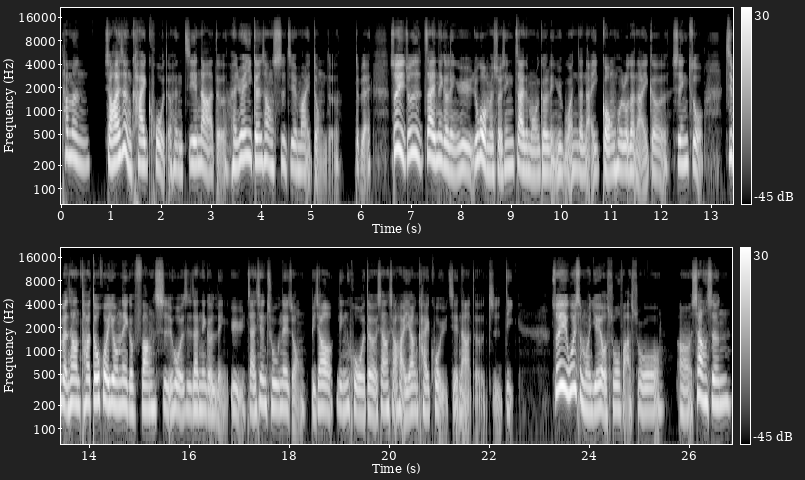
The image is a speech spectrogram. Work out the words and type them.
他们小孩是很开阔的、很接纳的、很愿意跟上世界脉动的。对不对？所以就是在那个领域，如果我们水星在的某一个领域，不管是在哪一宫或者落在哪一个星座，基本上他都会用那个方式，或者是在那个领域展现出那种比较灵活的，像小孩一样开阔与接纳的质地。所以为什么也有说法说，呃，上升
